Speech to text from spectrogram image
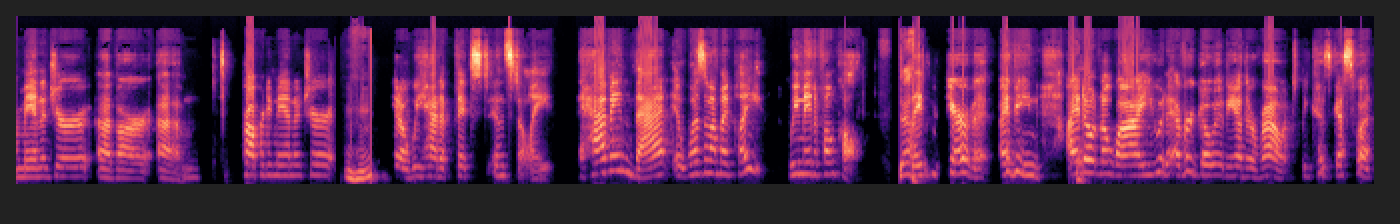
manager of our um, property manager. Mm-hmm. You know, we had it fixed instantly. Having that, it wasn't on my plate. We made a phone call. Yeah. They took care of it. I mean, I don't know why you would ever go any other route because guess what?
